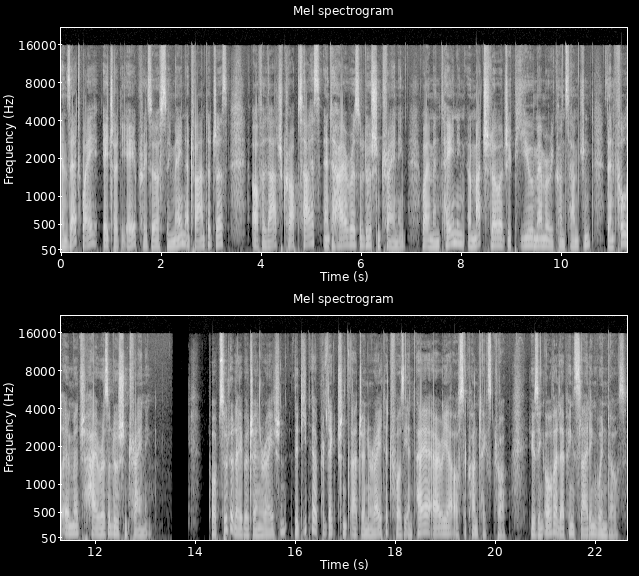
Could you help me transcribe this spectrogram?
In that way, HRDA preserves the main advantages of a large crop size and a high resolution training, while maintaining a much lower GPU memory consumption than full image high resolution training. For pseudo-label generation, the detail predictions are generated for the entire area of the context crop, using overlapping sliding windows.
